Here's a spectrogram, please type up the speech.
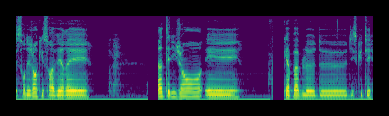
ce sont des gens qui sont avérés intelligents et capables de discuter.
